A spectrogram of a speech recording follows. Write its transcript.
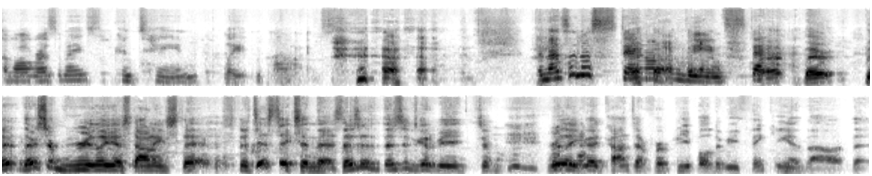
of all resumes contain blatant lies. And that's an astounding stat. There, there, there's some really astounding sta- statistics in this. This is this is going to be some really good content for people to be thinking about. That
